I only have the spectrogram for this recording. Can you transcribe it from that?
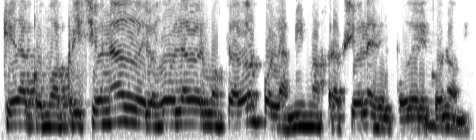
queda como aprisionado de los dos lados del mostrador por las mismas fracciones del poder mm. económico.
